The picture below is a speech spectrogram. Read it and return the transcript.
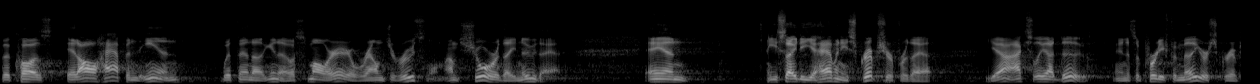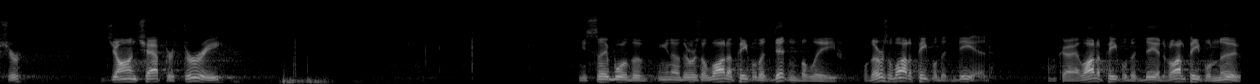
because it all happened in within a you know a small area around Jerusalem. I'm sure they knew that. And you say, Do you have any scripture for that? Yeah, actually, I do. And it's a pretty familiar scripture. John chapter 3. You say, well, the, you know, there was a lot of people that didn't believe. Well, there was a lot of people that did. Okay, a lot of people that did. A lot of people knew.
